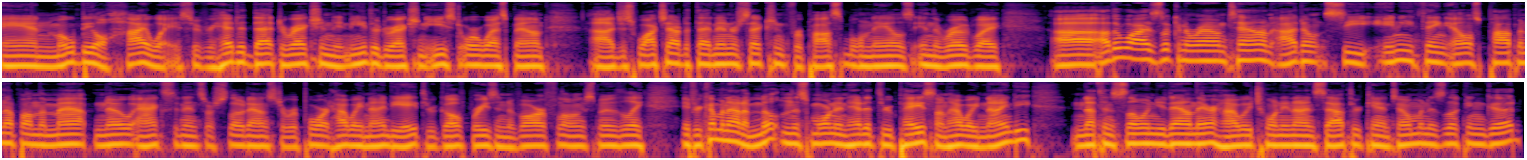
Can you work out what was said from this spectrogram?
and Mobile Highway. So if you're headed that direction in either direction, east or westbound, uh, just watch out at that intersection for possible nails in the roadway. Uh, otherwise, looking around town, I don't see anything else popping up on the map. No accidents or slowdowns to report. Highway 98 through Gulf Breeze and Navarre flowing smoothly. If you're coming out of Milton this morning, headed through Pace on Highway 90, nothing slowing you down there. Highway 29 south through Cantonment is looking good.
